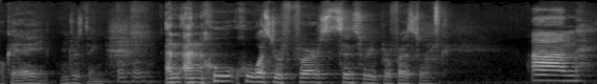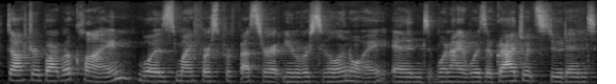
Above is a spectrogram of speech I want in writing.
Okay, interesting. Mm-hmm. And and who who was your first sensory professor? Um, Dr. Barbara Klein was my first professor at University of Illinois, and when I was a graduate student,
